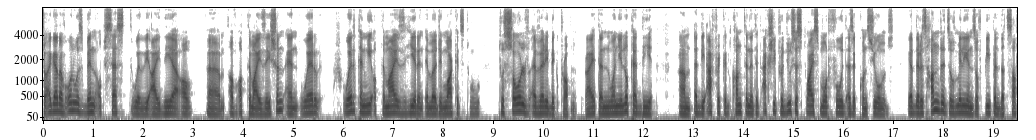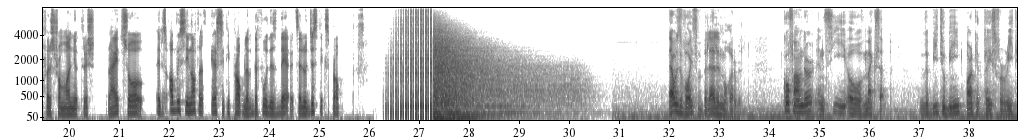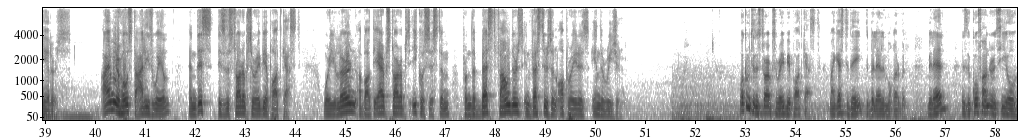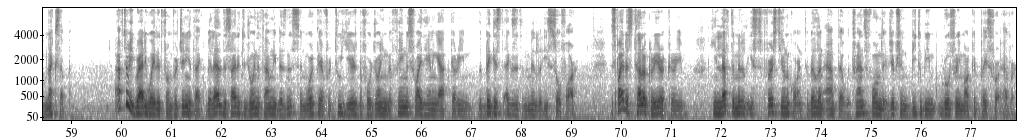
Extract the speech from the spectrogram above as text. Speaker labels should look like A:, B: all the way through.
A: So again, I've always been obsessed with the idea of um, of optimization and where where can we optimize here in emerging markets to to solve a very big problem, right? And when you look at the um, at the African continent, it actually produces twice more food as it consumes. Yet there is hundreds of millions of people that suffers from malnutrition, right? So it's yeah. obviously not a scarcity problem. The food is there. It's a logistics problem.
B: That was the voice of Belal El-Megharbel, co founder and CEO of MaxAB, the B2B marketplace for retailers. I am your host, Ali Zwail, and this is the Startups Arabia podcast, where you learn about the Arab startups ecosystem from the best founders, investors, and operators in the region. Welcome to the Startups Arabia podcast. My guest today is Bilal Al Mugharbal. Belal is the co founder and CEO of MaxAB, after he graduated from Virginia Tech, Belal decided to join the family business and worked there for two years before joining the famous ride hailing app Careem, the biggest exit in the Middle East so far. Despite a stellar career at Careem, he left the Middle East's first unicorn to build an app that would transform the Egyptian B2B grocery marketplace forever.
